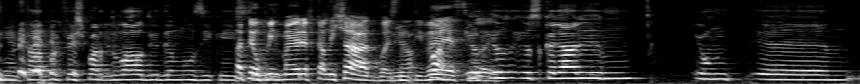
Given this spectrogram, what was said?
Tinha que estar porque fez parte do áudio da música. e Até o Pinto Maior ia ficar lixado, boy, se não tivesse. Pá, eu, eu, eu se calhar hum, eu, hum,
